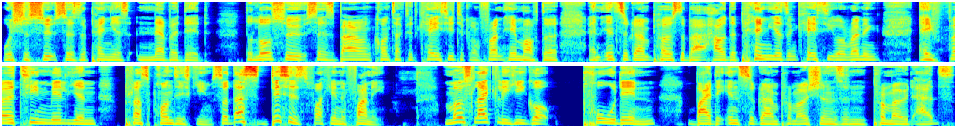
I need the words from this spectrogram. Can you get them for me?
which the suit says the Peñas never did. The lawsuit says Barron contacted Casey to confront him after an Instagram post about how the Peñas and Casey were running a 13 million plus Ponzi scheme. So that's this is fucking funny. Most likely he got pulled in by the Instagram promotions and promote ads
